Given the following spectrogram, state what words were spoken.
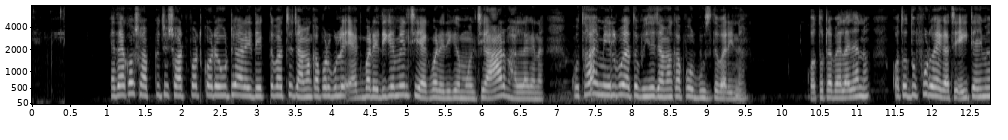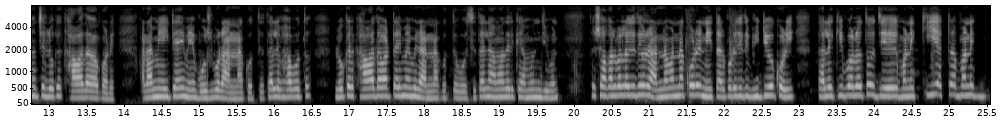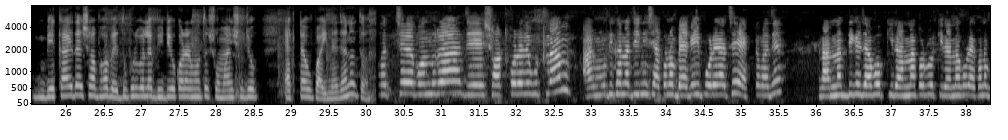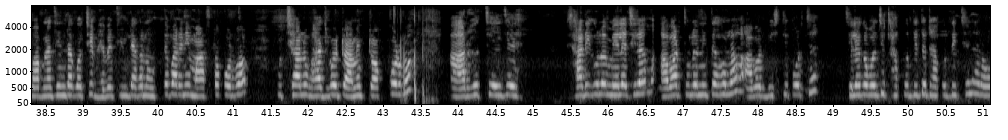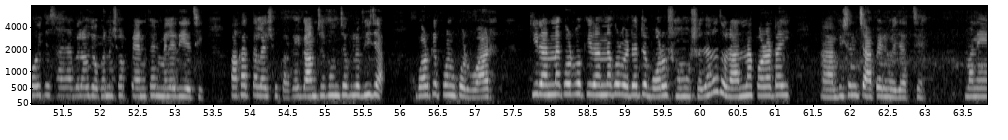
এ দেখো সব কিছু শর্টফট করে উঠে, আর এই দেখতে পাচ্ছ জামা কাপড়গুলো একবার এদিকে মেলছি, একবার এদিকে মলছি, আর ভালো লাগে না। কোথায় মেলবো, এত ভিজে জামা কাপড় বুঝতে পারি না। কতটা বেলা জানো? কত দুপুর হয়ে গেছে, এই টাইমে হচ্ছে লোকে খাওয়া দাওয়া করে। আর আমি এই টাইমে বসবো রান্না করতে। তাহলে ভাবো তো, লোকের খাওয়া দাওয়ার টাইমে আমি রান্না করতে বসি তাহলে আমাদের কেমন জীবন? তো সকালবেলা যদি আমি রান্না বান্না করে নিই, তারপরে যদি ভিডিও করি, তাহলে কি বলো তো যে মানে কি একটা মানে বেকায়দায় সব হবে? দুপুরবেলা ভিডিও করার মতো সময় সুযোগ একটাও পাই না, জানো তো? হচ্ছে বন্ধুরা, যে শর্ট করে উঠলাম, আর মুদিখানা জিনিস এখনও ব্যাগেই পড়ে আছে, একটা বাজে। রান্নার দিকে যাব, কি রান্না করব, কি রান্না করব, এখনও ভাবনা চিন্তা করছি, ভেবে চিন্তা এখনও উঠতে পারিনি, মাছ তো করব, উচ্ছে, আলু ভাজবো, একটু আমি টক করব। আর হচ্ছে এই যে শাড়িগুলো মেলেছিলাম, আবার তুলে নিতে হলো, আবার বৃষ্টি পড়ছে। ছেলেকে বলছি, ঠাকুর দিতে, ঠাকুর দিচ্ছে না। আর ওই যে সাজা ব্লাউজ, ওখানে সব প্যান্ট ফ্যান মেলে দিয়েছি, পাখার তলায় শুকাক, এই গামছা ফামছাগুলো ভিজা, বরকে ফোন করব। আর কি রান্না করব, কি রান্না করব, এটা একটা বড় সমস্যা, জানো তো? রান্না করাটাই ভীষণ চাপের হয়ে যাচ্ছে। মানে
